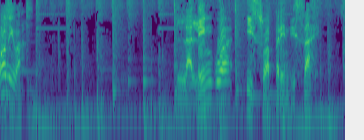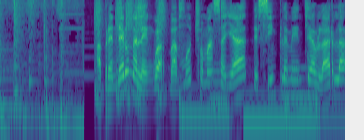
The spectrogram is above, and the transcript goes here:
Oniva. La lengua y su aprendizaje. Aprender una lengua va mucho más allá de simplemente hablarla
